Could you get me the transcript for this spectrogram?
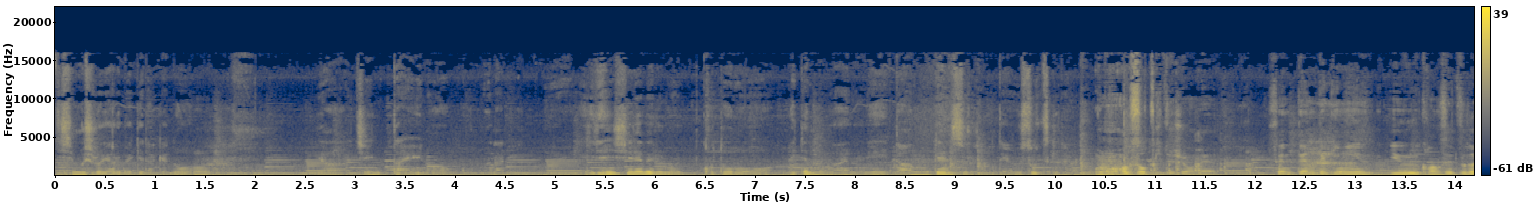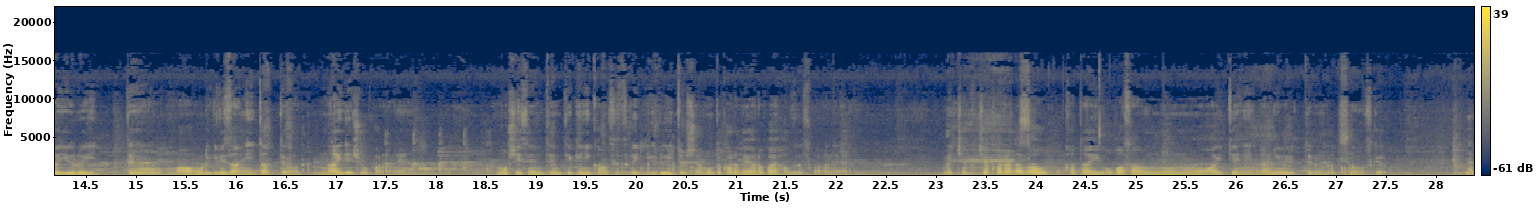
しむしろやるべきだけど、うん。いや人体の何遺伝子レベルのことを見てもないのに断言するって嘘つきだよまあ嘘つきでしょうね。先天的に緩い関節が緩いって、はい。まあ堀切さんに至ってはないでしょうからね。もし先天的に関節が緩いとしたらもっと体柔らかいはずですからねめちゃくちゃ体が硬いおばさんの相手に何を言ってるんだと思いますけど。な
